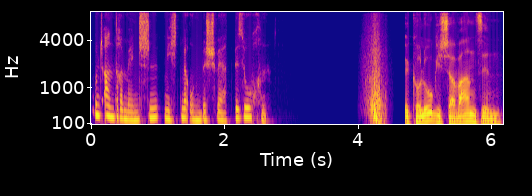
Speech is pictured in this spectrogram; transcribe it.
und andere Menschen nicht mehr unbeschwert besuchen ökologischer Wahnsinn.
